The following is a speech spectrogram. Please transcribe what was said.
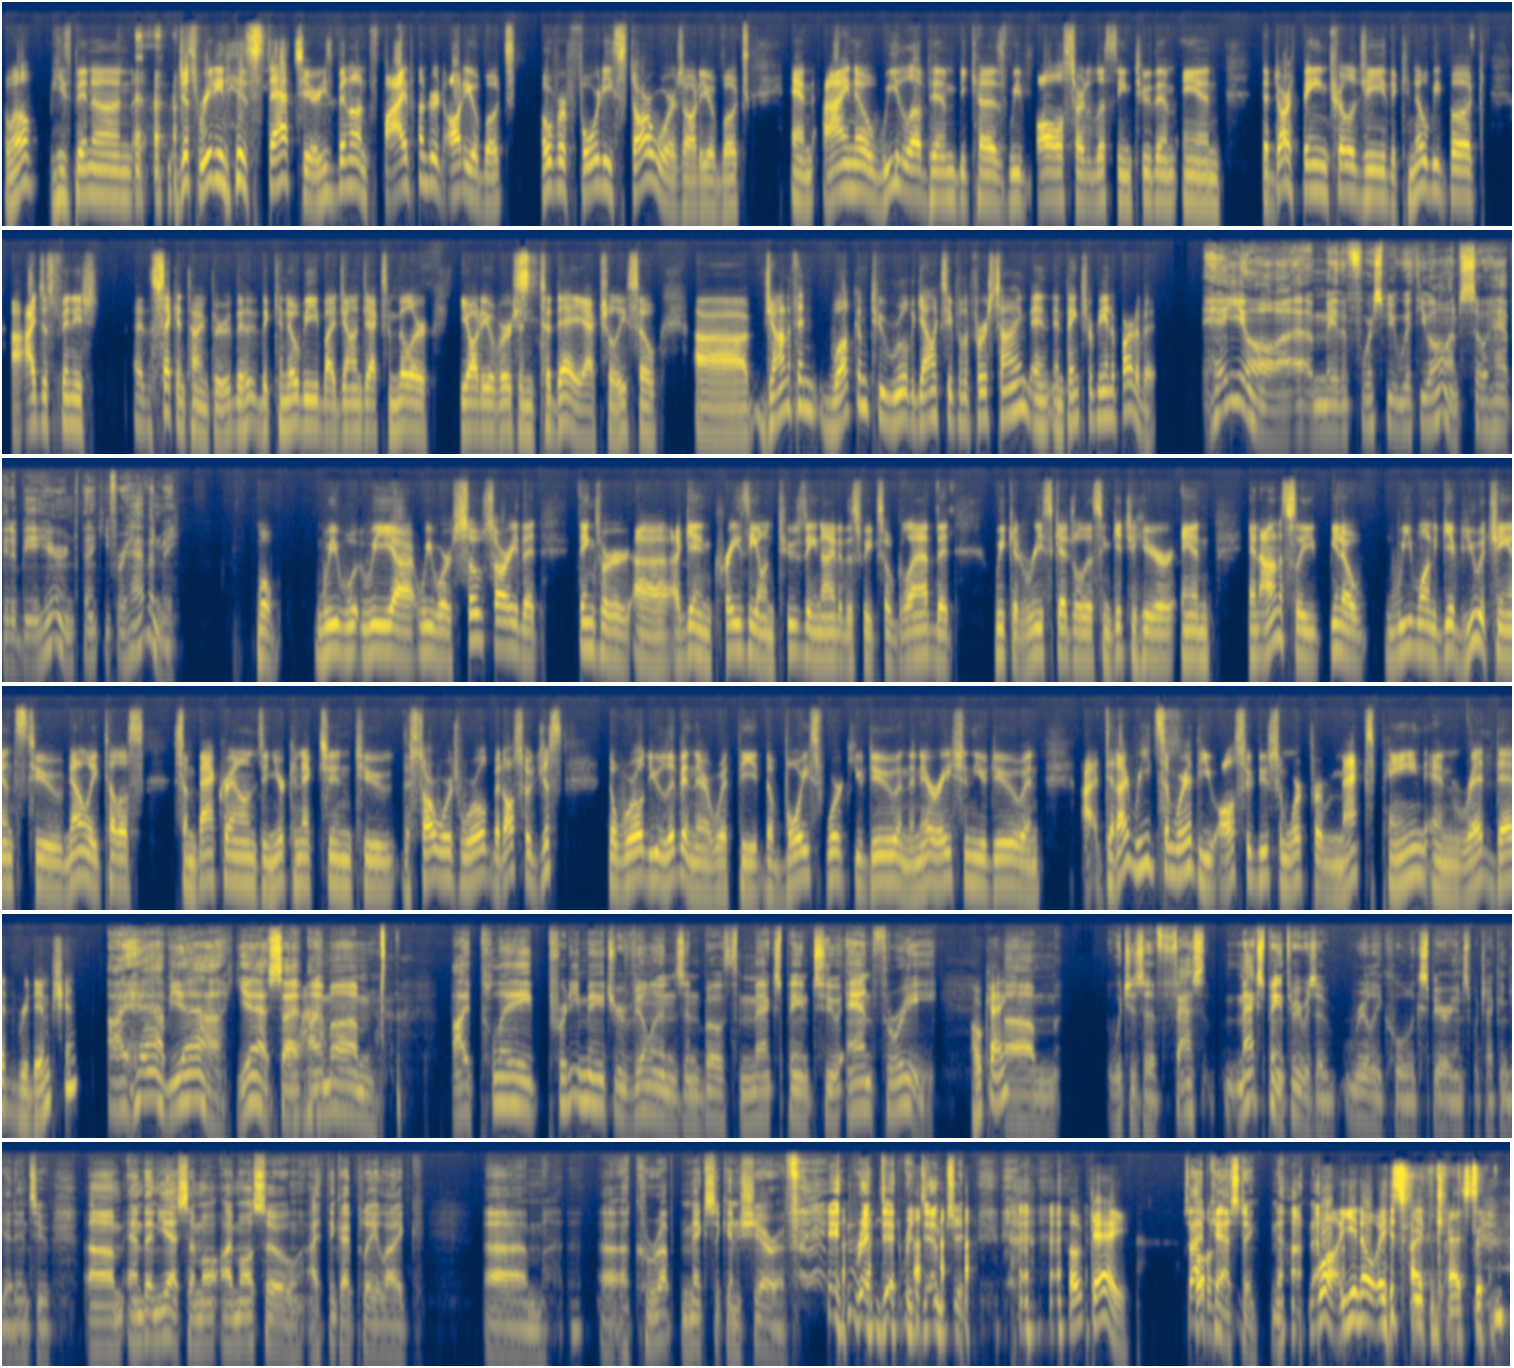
well, he's been on, just reading his stats here, he's been on 500 audiobooks, over 40 Star Wars audiobooks. And I know we love him because we've all started listening to them. And the Darth Bane trilogy, the Kenobi book, uh, I just finished uh, the second time through the, the Kenobi by John Jackson Miller, the audio version today, actually. So, uh, Jonathan, welcome to Rule the Galaxy for the first time, and, and thanks for being a part of it. Hey, y'all. Uh, may the force be with you all. I'm so happy to be here, and thank you for having me. Well, we we uh, we were so sorry that things were uh, again crazy on Tuesday night of this week. So glad that we could reschedule this and get you here. And and honestly, you know, we want to give you a chance to not only tell us some backgrounds and your connection to the Star Wars world, but also just the world you live in there with the the voice work you do and the narration you do. And uh, did I read somewhere that you also do some work for Max Payne and Red Dead Redemption? I have, yeah, yes. I, Wow. I'm um, I play pretty major villains in both Max Payne two and three. Okay. Um, which is a fast. Max Payne three was a really cool experience, which I can get into. Um, and then yes, I'm I'm also I think I play like um, a, a corrupt Mexican sheriff in Red Dead Redemption. okay. Sidecasting. No, no. Well, you know, it's, Typecasting.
